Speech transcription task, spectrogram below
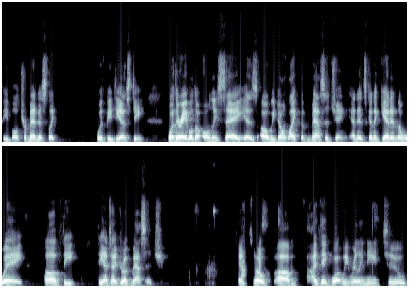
people tremendously with PTSD. What they're able to only say is, oh, we don't like the messaging and it's going to get in the way of the, the anti drug message. And so um, I think what we really need to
